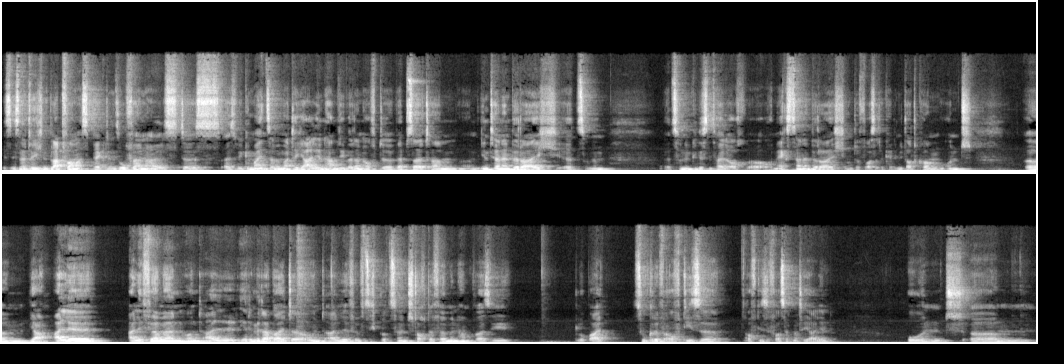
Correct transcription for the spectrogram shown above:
Es ist natürlich ein Plattformaspekt insofern, als, das, als wir gemeinsame Materialien haben, die wir dann auf der Website haben, im internen Bereich, äh, zu einem äh, zu einem gewissen Teil auch, äh, auch im externen Bereich unter foresighacademy.com und ähm, ja, alle, alle Firmen und all ihre Mitarbeiter und alle 50 Prozent Tochterfirmen haben quasi global Zugriff auf diese, auf diese Foresight-Materialien. Und ähm,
